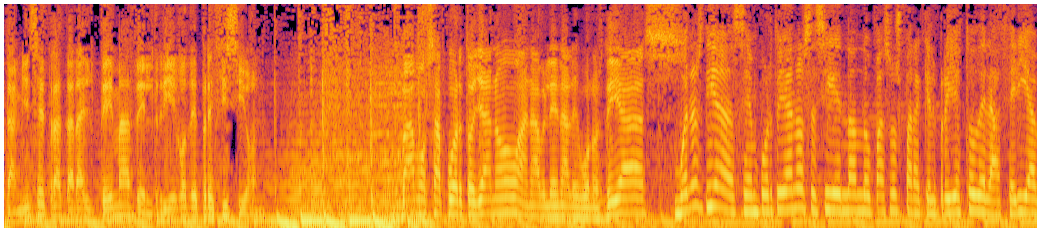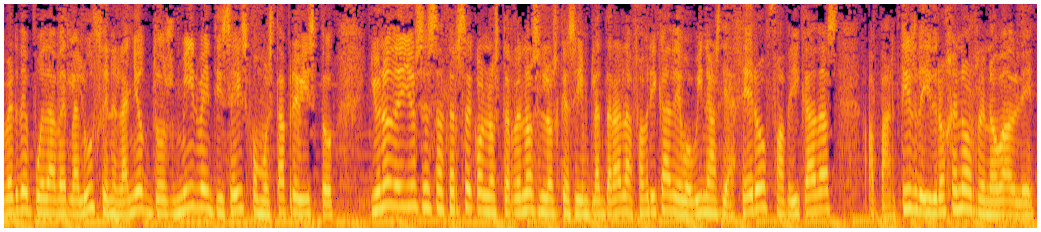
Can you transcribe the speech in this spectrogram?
también se tratará el tema del riego de precisión. Vamos a Puerto Llano. Ana Blenales, buenos días. Buenos días. En Puerto Llano se siguen dando pasos para que el proyecto de la acería verde pueda ver la luz en el año 2026 como está previsto. Y uno de ellos es hacerse con los terrenos en los que se implantará la fábrica de bobinas de acero fabricadas a partir de hidrógeno renovable.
